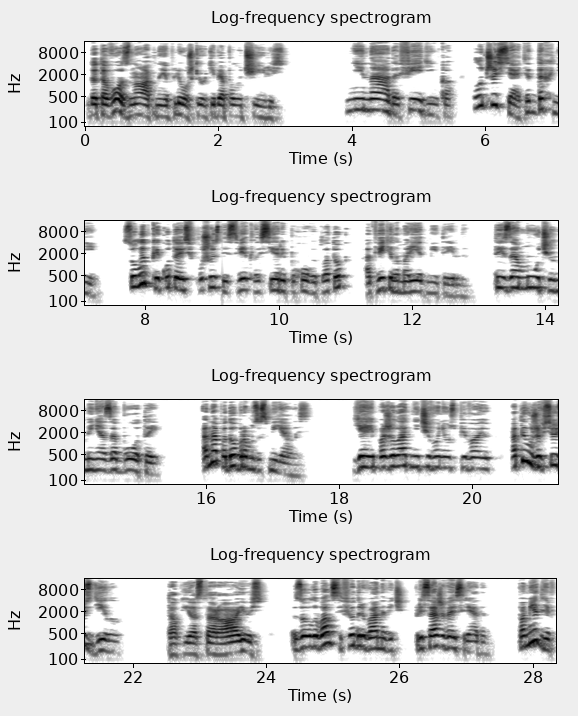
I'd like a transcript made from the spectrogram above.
До того знатные плюшки у тебя получились. Не надо, Феденька. Лучше сядь, отдохни. С улыбкой, кутаясь в пушистый светло-серый пуховый платок, ответила Мария Дмитриевна. Ты замучил меня заботой. Она по-доброму засмеялась. Я и пожелать ничего не успеваю, а ты уже все сделал. Так я стараюсь. Заулыбался Федор Иванович, присаживаясь рядом. Помедлив,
